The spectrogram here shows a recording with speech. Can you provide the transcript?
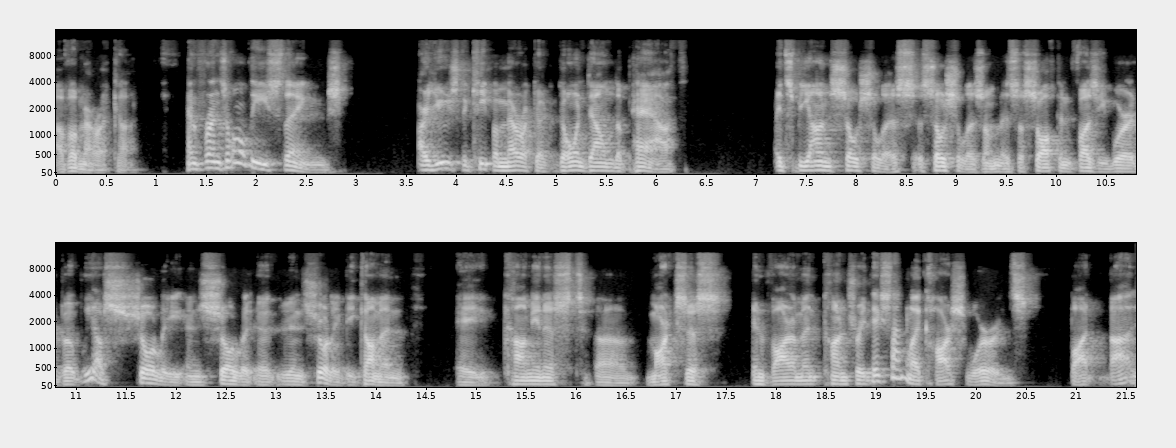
of America. And friends, all these things are used to keep America going down the path it's beyond socialist. Socialism is a soft and fuzzy word, but we are surely and surely uh, and surely becoming a communist, uh, Marxist environment country. They sound like harsh words, but uh,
